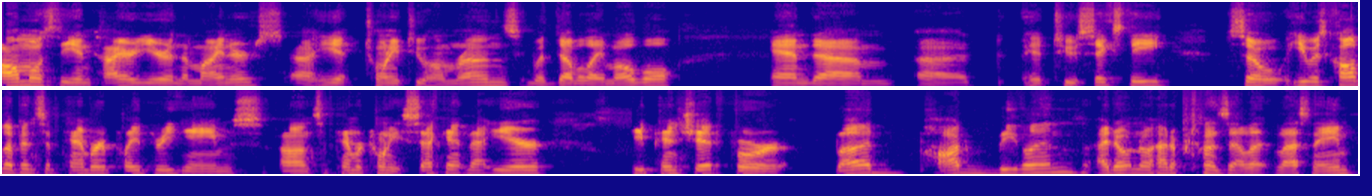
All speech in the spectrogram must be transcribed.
almost the entire year in the minors. Uh, he hit 22 home runs with Double A Mobile and um, uh, hit 260. So he was called up in September, played three games. On September 22nd that year, he pinch hit for Bud Podbielan. I don't know how to pronounce that last name.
